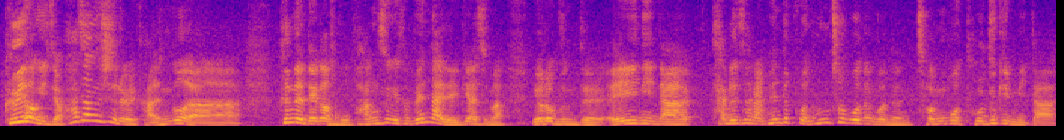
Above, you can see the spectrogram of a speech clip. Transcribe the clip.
그 형이 이제 화장실을 간 거야. 근데 내가 뭐 방송에서 맨날 얘기하지만 여러분들 애인이나 다른 사람 핸드폰 훔쳐보는 거는 정보 도둑입니다.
